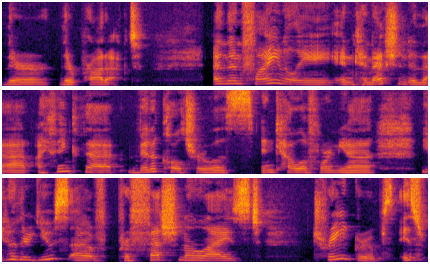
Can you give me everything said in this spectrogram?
their their product. And then finally, in connection to that, I think that viticulturalists in California, you know, their use of professionalized trade groups is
